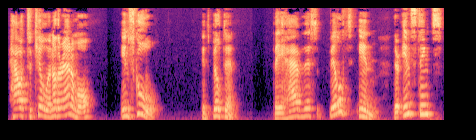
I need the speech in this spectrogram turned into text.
how to kill another animal in school. It's built in. They have this built in. Their instincts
